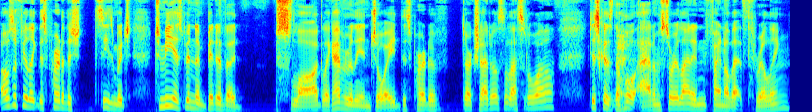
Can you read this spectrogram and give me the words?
I also feel like this part of the sh- season, which to me has been a bit of a slog. Like I haven't really enjoyed this part of Dark Shadows the last little while, just because the whole Adam storyline I didn't find all that thrilling.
